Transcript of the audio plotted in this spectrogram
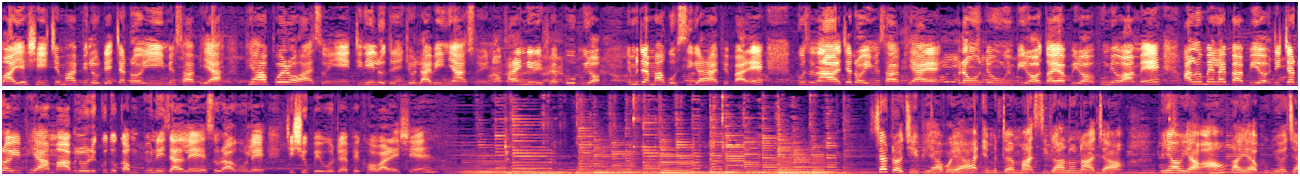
မှာရက်ရှည်ကျင်းပပြုလုပ်တဲ့ကြောက်တော်ကြီးမြတ်စွာဘုရားဘုရားပွဲတော်ဟာဆိုရင်ဒီနေ့လိုသတင်းကြိုလာပြီးညဆိုရင်တော့ခိုင်းနေတွေဆွဲပို့ပြီးတော့အင်မတန်မှကိုစီကားတာဖြစ်ပါတယ်အခုဆန္ဒကြောက်တော်ကြီးမြတ်စွာဘုရားရဲ့ပရဝဏ်တွင်ဝင်ပြီးတော့တာရောက်ပြီးတော့ဖူးမြော်ပါမယ်အားလုံးပဲလိုက်ပါပြီးတော့ဒီကြောက်တော်ကြီးဘုရားမှာဘယ်လိုဒီကုသိုလ်ကောင်းမှုပြုနေကြလဲဆိုတာကိုလည်းကြည့်ရှုပေးဖို့အတွက်ဖိတ်ခေါ်ပါတယ်ရှင် ကျောက်တော်ကြီးဖျားပွဲဟာအင်မတန်မှစီကားလွန်းတာကြောင့်မရောက်ရောက်အောင်လာရောက်ဖူးမြော်ကြ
